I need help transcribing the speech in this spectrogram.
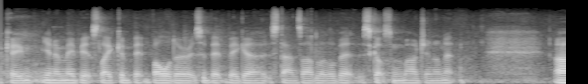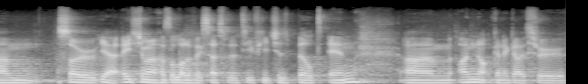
okay, you know, maybe it's like a bit bolder, it's a bit bigger, it stands out a little bit, it's got some margin on it. Um, so yeah, HTML has a lot of accessibility features built in. Um, I'm not going to go through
